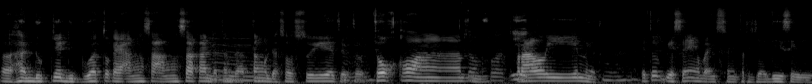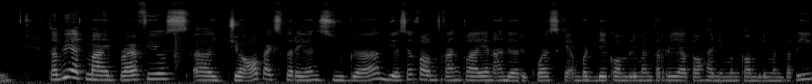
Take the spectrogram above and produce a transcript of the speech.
eh, handuknya dibuat tuh kayak angsa-angsa kan datang-datang udah so sweet gitu. Coklat, Coklat, iya. pralin gitu. Itu biasanya yang paling sering terjadi sih. Tapi at my previous uh, job experience juga biasanya kalau misalkan klien ada request kayak birthday complimentary atau honeymoon complimentary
